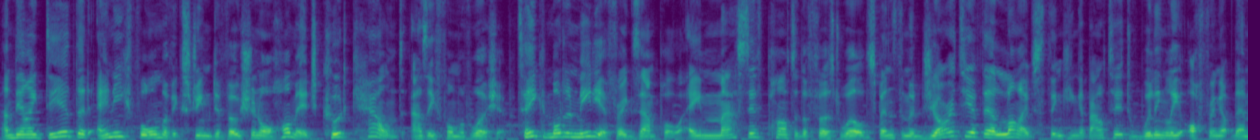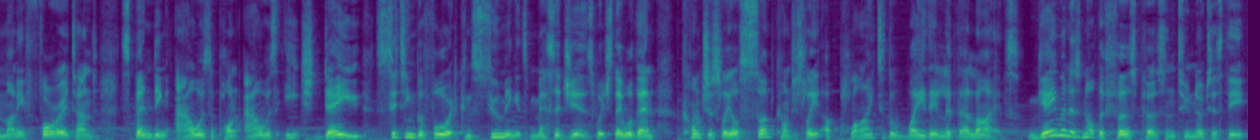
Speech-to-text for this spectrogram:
and the idea that any form of extreme devotion or homage could count as a form of worship. Take modern media, for example. A massive part of the first world spends the majority of their lives thinking about it, willingly offering up their money for it, spending hours upon hours each day sitting before it, consuming its messages, which they will then consciously or subconsciously apply to the way they live their lives. Gaiman is not the first person to notice the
